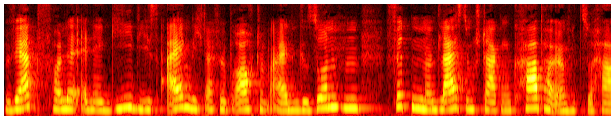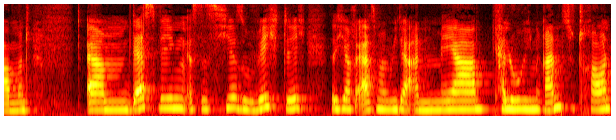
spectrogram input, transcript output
wertvolle Energie, die es eigentlich dafür braucht, um einen gesunden, fitten und leistungsstarken Körper irgendwie zu haben. Und ähm, deswegen ist es hier so wichtig, sich auch erstmal wieder an mehr Kalorien ranzutrauen,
